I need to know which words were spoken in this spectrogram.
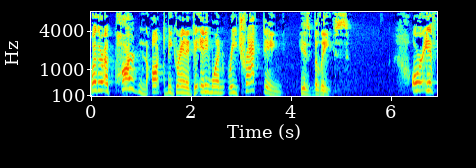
Whether a pardon ought to be granted to anyone retracting his beliefs. Or if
